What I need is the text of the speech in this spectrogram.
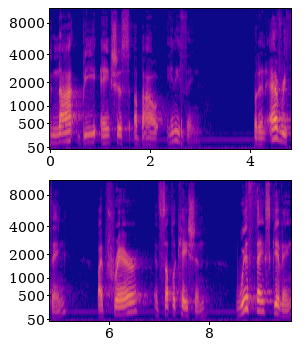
Do not be anxious about anything, but in everything, by prayer and supplication, with thanksgiving,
